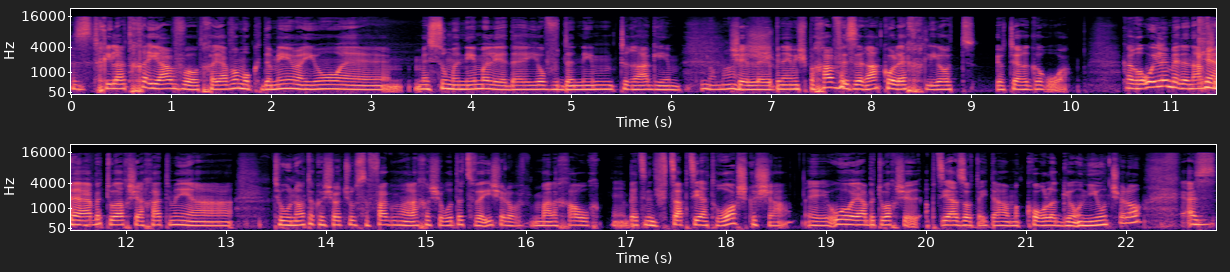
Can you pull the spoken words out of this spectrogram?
אז תחילת חייו, או חייו המוקדמים, היו uh, מסומנים על ידי אובדנים טרגיים ממש. של uh, בני משפחה, וזה רק הולך להיות יותר גרוע. כראוי לבן אדם כן. שהיה בטוח שאחת מהתאונות הקשות שהוא ספג במהלך השירות הצבאי שלו, במהלכה הוא אה, בעצם נפצע פציעת ראש קשה, אה, הוא היה בטוח שהפציעה הזאת הייתה המקור לגאוניות שלו. אז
